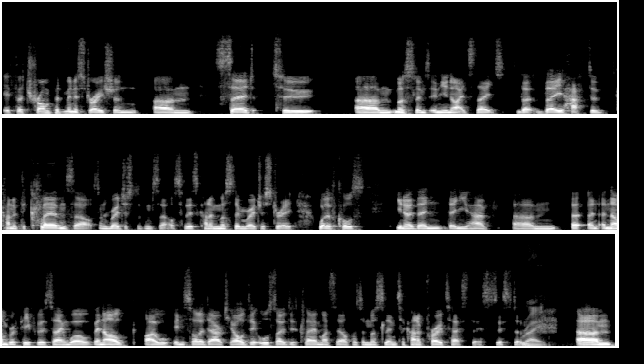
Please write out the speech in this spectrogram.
if a Trump administration um, said to um, Muslims in the United States that they have to kind of declare themselves and register themselves for this kind of Muslim registry, well, of course, you know, then then you have um, a, a, number of people who are saying, well, then I'll, I will, in solidarity, I'll de- also declare myself as a Muslim to kind of protest this system. Right. Um,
